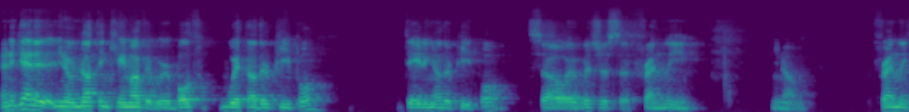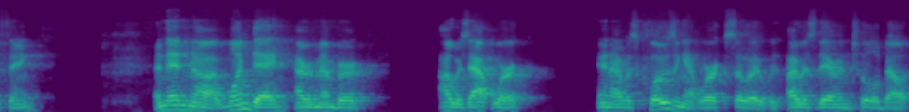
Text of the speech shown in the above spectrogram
And again it, you know nothing came of it. We were both with other people dating other people. So it was just a friendly you know friendly thing and then uh, one day i remember i was at work and i was closing at work so it was, i was there until about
